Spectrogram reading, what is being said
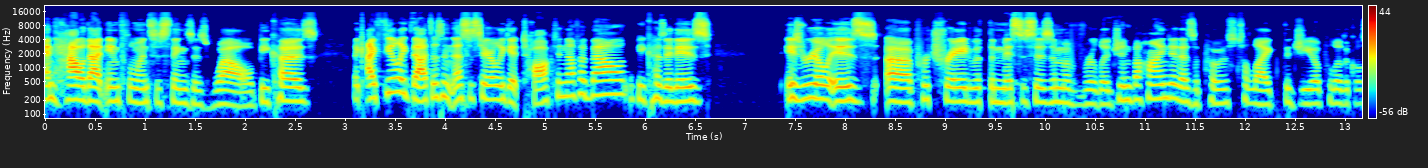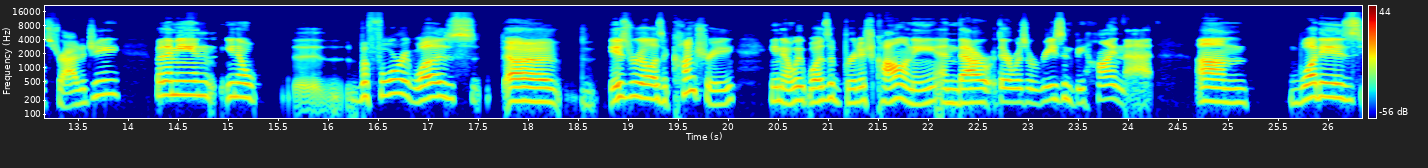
and how that influences things as well because like I feel like that doesn't necessarily get talked enough about because it is Israel is uh, portrayed with the mysticism of religion behind it as opposed to like the geopolitical strategy. But I mean, you know, before it was uh, Israel as a country, you know, it was a British colony, and there there was a reason behind that. Um, what is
